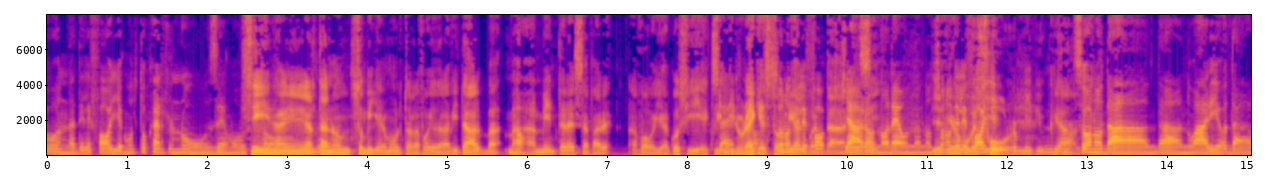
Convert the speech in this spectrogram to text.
con delle foglie molto carnose. Molto... Sì, in realtà non somigliano molto alla foglia della Vitalba, ma no. a me interessa fare la foglia così e quindi certo. non è che sto sono lì delle a guardare. Fo- chiaro, sì. non, è un, non sono delle come foglie forme più che non altro. sono da, da annuario, da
